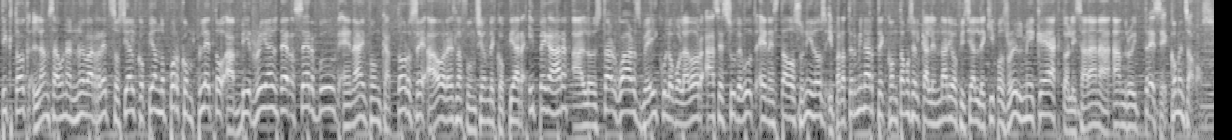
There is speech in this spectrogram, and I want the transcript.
TikTok lanza una nueva red social copiando por completo a Be Real. Tercer bug en iPhone 14 ahora es la función de copiar y pegar. A los Star Wars vehículo volador hace su debut en Estados Unidos y para terminar te contamos el calendario oficial de equipos Realme que actualizarán a Android 13. Comenzamos.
